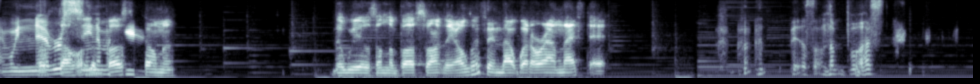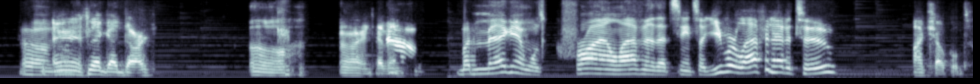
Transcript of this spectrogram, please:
and we never With all seen the him bus again. coming. The wheels on the bus aren't the only thing that went around that day. Bills on the bus. Oh, no. And that got dark. Oh, all right, Devin. But Megan was crying, laughing at that scene. So you were laughing at it too? I chuckled.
